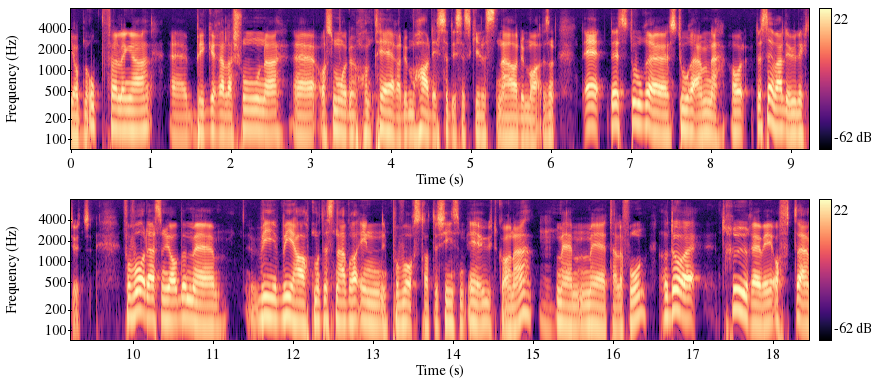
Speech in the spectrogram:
jobber med oppfølginger, eh, bygger relasjoner, eh, og så må du håndtere Du må ha disse disse skillsene. og du må, liksom, det, er, det er store, store emne, og det ser veldig ulikt ut. For vår del som jobber med vi, vi har på en måte snevra inn på vår strategi som er utgående, Mm. med, med telefon. Og da tror jeg vi ofte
